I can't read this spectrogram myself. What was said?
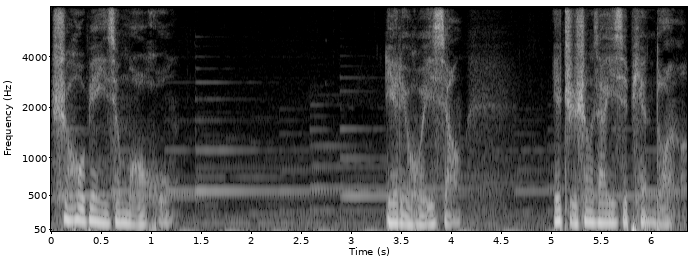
事后便已经模糊，夜里回想，也只剩下一些片段了。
